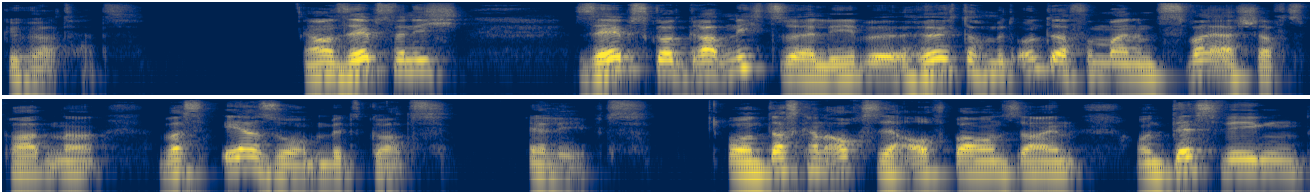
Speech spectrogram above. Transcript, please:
gehört hat. Ja, und selbst wenn ich selbst Gott gerade nicht so erlebe, höre ich doch mitunter von meinem Zweierschaftspartner, was er so mit Gott erlebt. Und das kann auch sehr aufbauend sein. Und deswegen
